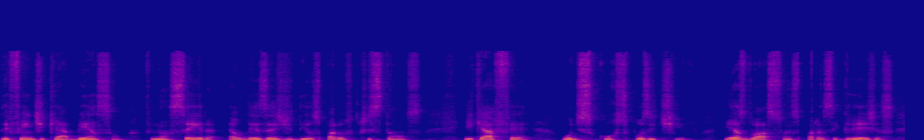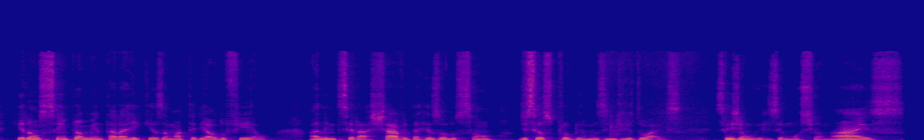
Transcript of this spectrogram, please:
defendem que a bênção financeira é o desejo de Deus para os cristãos e que a fé, o discurso positivo e as doações para as igrejas irão sempre aumentar a riqueza material do fiel, além de ser a chave da resolução de seus problemas individuais, sejam eles emocionais,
